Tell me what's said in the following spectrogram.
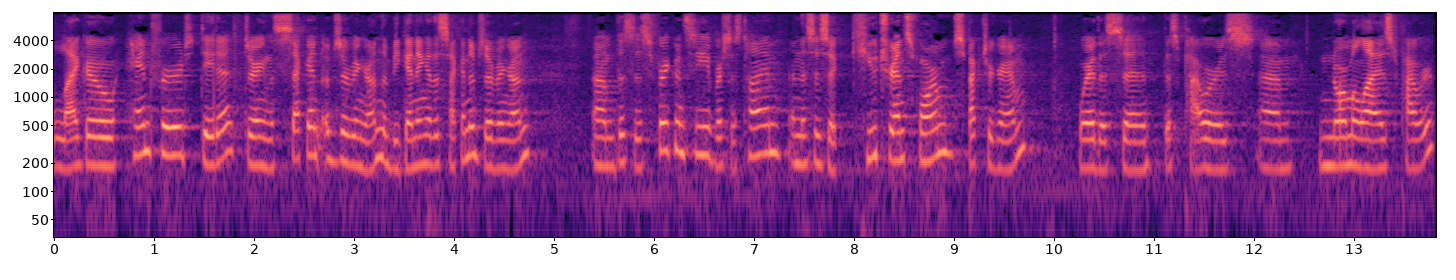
LIGO Hanford data during the second observing run, the beginning of the second observing run. Um, this is frequency versus time, and this is a Q transform spectrogram where this, uh, this power is um, normalized power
